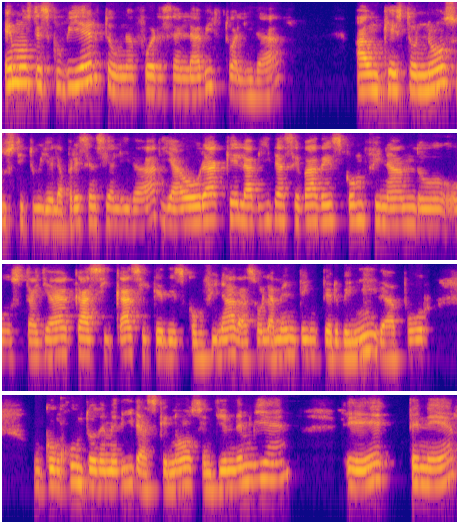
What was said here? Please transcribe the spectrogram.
hemos descubierto una fuerza en la virtualidad aunque esto no sustituye la presencialidad y ahora que la vida se va desconfinando o está ya casi, casi que desconfinada, solamente intervenida por un conjunto de medidas que no se entienden bien, eh, tener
